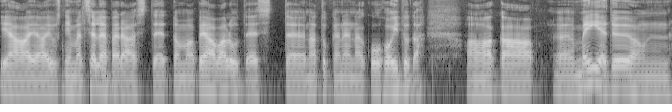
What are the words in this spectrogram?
ja, ja just nimelt sellepärast, et oma peavaludest natukene nagu hoiduda. aga meie töö on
